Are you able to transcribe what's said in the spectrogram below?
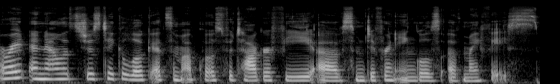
All right, and now let's just take a look at some up close photography of some different angles of my face.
